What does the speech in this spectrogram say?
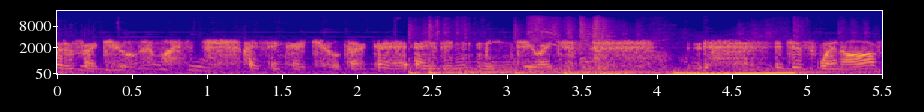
What if I killed him? I, I think I killed that guy. I didn't mean to. I just. It just went off.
